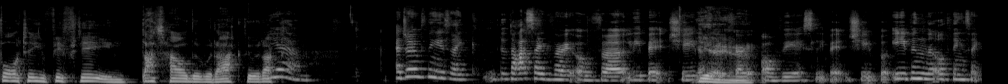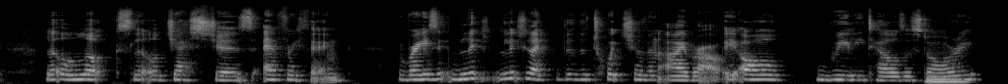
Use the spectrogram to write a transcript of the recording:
14, 15, that's how they would act. They would act. yeah I don't think it's like that's like very overtly bitchy. That's Yeah, like yeah. very obviously bitchy. But even little things like little looks, little gestures, everything, raising literally like the, the twitch of an eyebrow. It all really tells a mm. story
